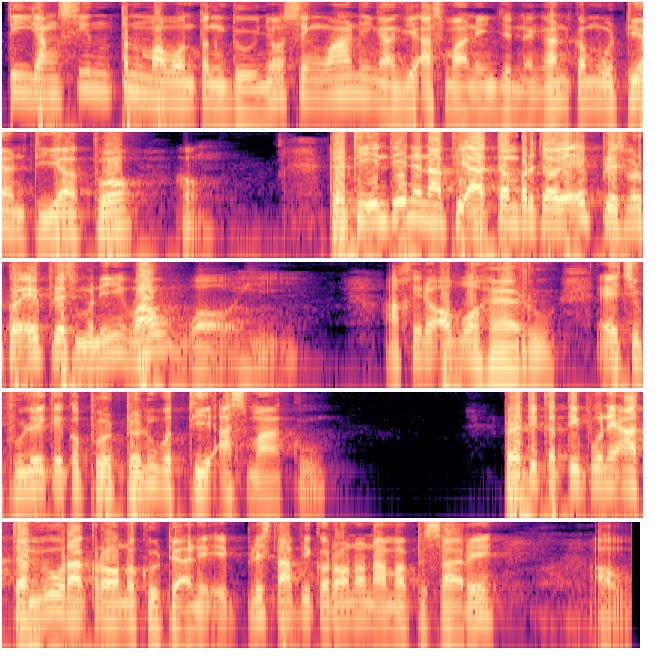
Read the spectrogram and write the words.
tiang sinten mawon teng donya sing wani ngangge asmane jenengan kemudian dia bohong. Jadi intinya Nabi Adam percaya iblis mergo iblis muni wow. Akhirnya Allah haru. Eh jebule ke kebodohan wedi asmaku. Berarti ketipune Adam itu ora krana godaane iblis tapi krana nama besare Allah.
